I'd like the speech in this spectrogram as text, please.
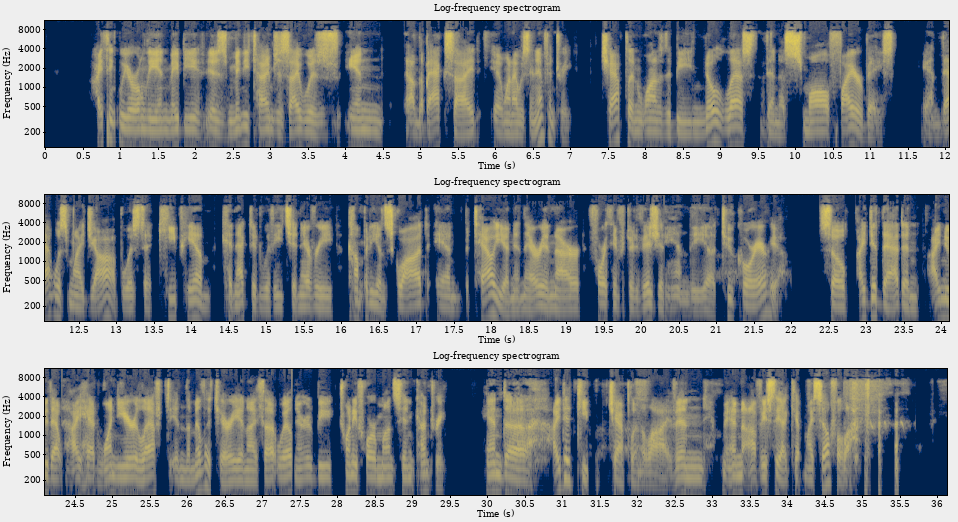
I think we were only in maybe as many times as I was in on the backside when I was in infantry. Chaplain wanted to be no less than a small fire base and that was my job was to keep him connected with each and every company and squad and battalion in there in our 4th infantry division and the uh, two corps area so I did that, and I knew that I had one year left in the military, and I thought, well, there would be 24 months in country. And uh, I did keep Chaplain alive, and and obviously I kept myself alive.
